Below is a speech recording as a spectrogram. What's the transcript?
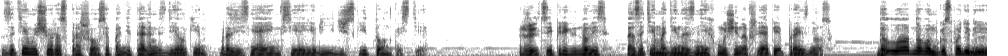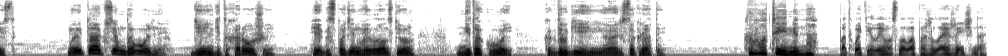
Затем еще раз прошелся по деталям сделки, разъясняя им все юридические тонкости. Жильцы переглянулись, а затем один из них, мужчина в шляпе, произнес. «Да ладно вам, господин юрист. Мы и так всем довольны. Деньги-то хорошие. И господин Вавилонский, он не такой, как другие аристократы». «Вот именно», — подхватила его слова пожилая женщина.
